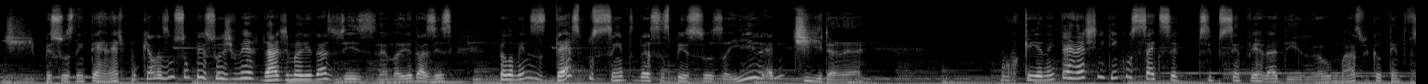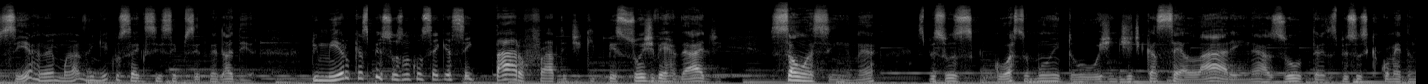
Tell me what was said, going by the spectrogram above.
De pessoas da internet, porque elas não são pessoas de verdade na maioria das vezes, né? Na maioria das vezes, pelo menos 10% dessas pessoas aí é mentira, né? Porque na internet ninguém consegue ser 100% verdadeiro. É o máximo que eu tento ser, né? Mas ninguém consegue ser 100% verdadeiro. Primeiro que as pessoas não conseguem aceitar o fato de que pessoas de verdade são assim, né? As pessoas gostam muito hoje em dia de cancelarem né, as outras, as pessoas que cometem,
